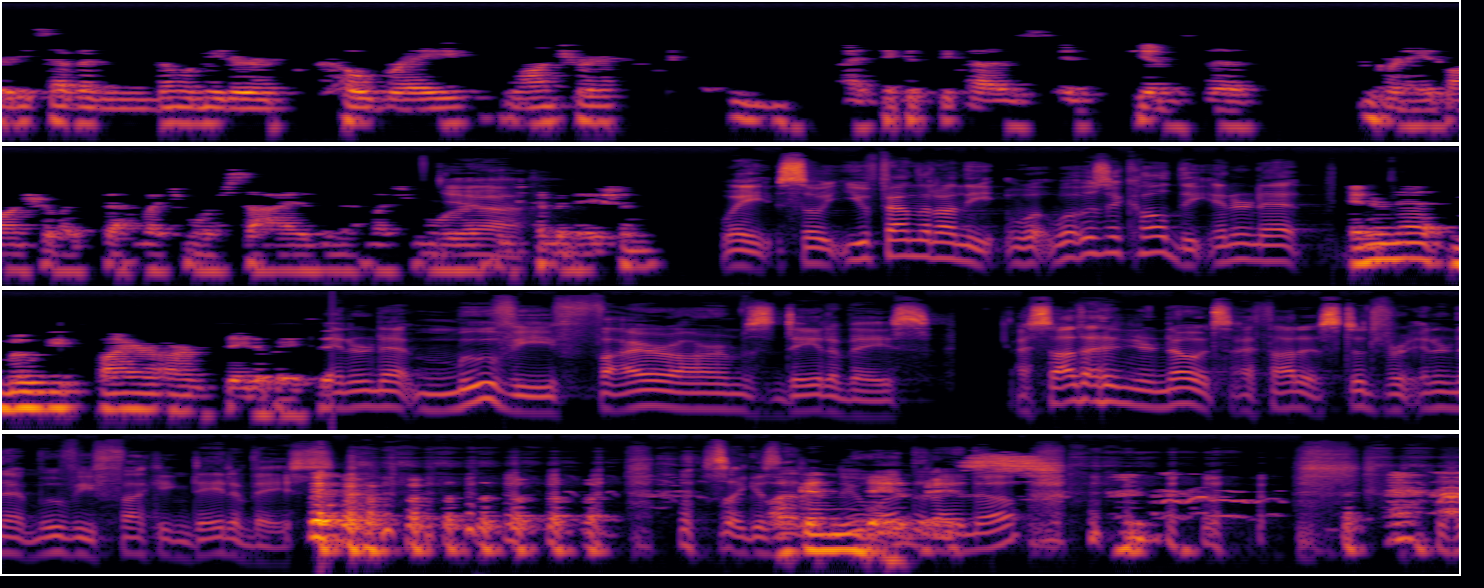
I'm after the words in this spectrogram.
37 millimeter Cobra launcher. I think it's because it gives the grenade launcher like that much more size and that much more Yeah. intimidation. Wait, so you found that on the what, what was it called? The Internet Internet Movie Firearms Database. Internet Movie Firearms Database. I saw that in your notes. I thought it stood for Internet Movie Fucking Database. it's like, is that a Fucking new one that I know? database.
